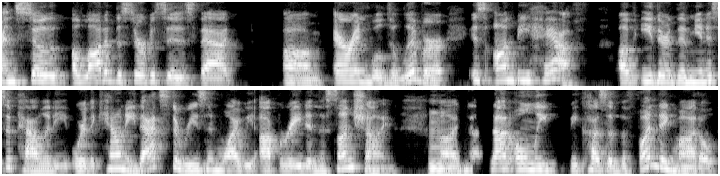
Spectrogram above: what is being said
And so, a lot of the services that um, Erin will deliver is on behalf of either the municipality or the county. That's the reason why we operate in the sunshine, mm. uh, not, not, only because of the funding model,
